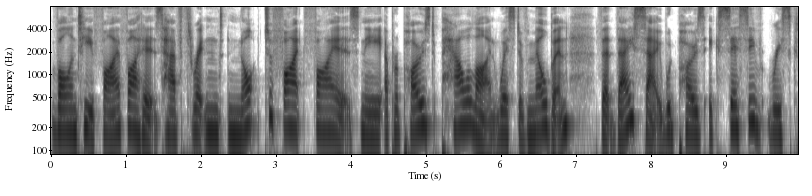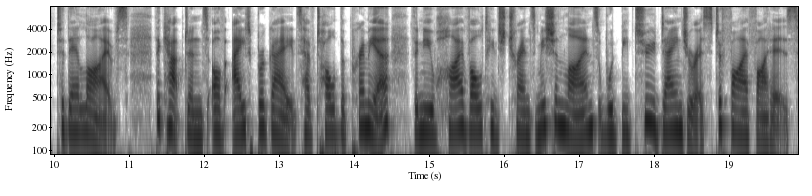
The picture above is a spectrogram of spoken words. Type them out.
Volunteer firefighters have threatened not to fight fires near a proposed power line west of Melbourne that they say would pose excessive risk to their lives. The captains of eight brigades have told the Premier the new high voltage transmission lines would be too dangerous to firefighters.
